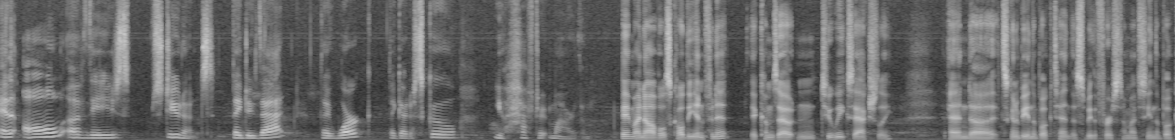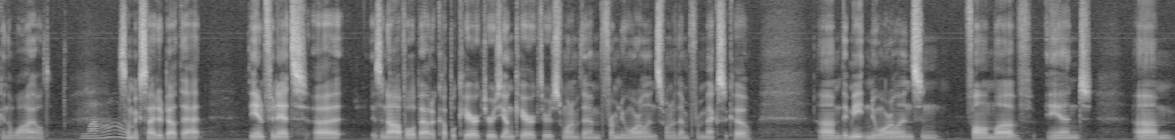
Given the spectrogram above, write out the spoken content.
And all of these students, they do that, they work, they go to school. You have to admire them. Okay, my novel is called The Infinite. it comes out in two weeks actually, and uh, it's going to be in the book tent. This will be the first time I've seen the book in the wild. Wow. So I'm excited about that. The Infinite uh, is a novel about a couple characters, young characters, one of them from New Orleans, one of them from Mexico. Um, they meet in New Orleans and fall in love, and um,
